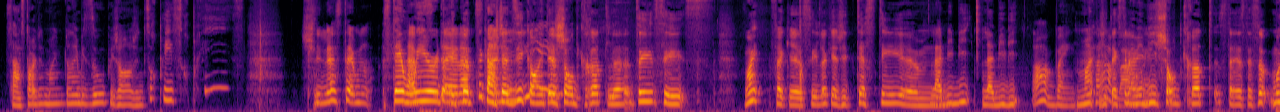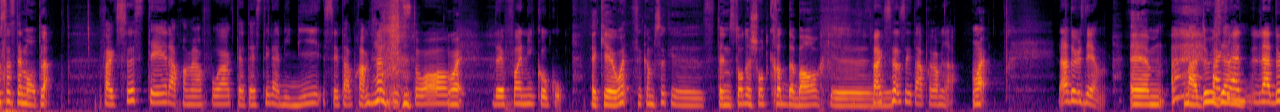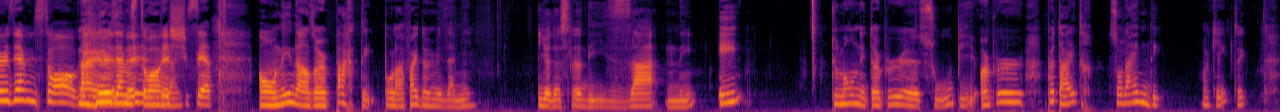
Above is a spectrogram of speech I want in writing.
Ça a starté de même, je donne un bisou, puis genre, j'ai une surprise, surprise. Puis là, c'était mon... C'était La weird. petite- la Écoute, tu sais, quand je te dis qu'on était chaud de crotte, là, tu sais, c'est. Ouais, fait que c'est là que j'ai testé euh, La Bibi. la bibi. Ah, ben. Ouais, j'ai testé tabarouette. bibi chaude crotte. C'était c'était ça. Moi, ça, c'était mon plan. Fait que ça, c'était la première fois que t'as testé la Bibi. C'est ta première histoire Ouais. de Funny Coco. Fait que, ouais, c'est comme ça que c'était une histoire de chaude crotte de bord que. Fait que ça, c'est ta première. Ouais. La deuxième. Euh, ma deuxième. la, la deuxième histoire. Ma euh, deuxième de, histoire, De guys. choupette. On est dans un party pour la fête d'un de mes amis. Il y a de cela des années. Et tout le monde est un peu euh, sous, puis un peu, peut-être, sur la MD. OK. Tu sais.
